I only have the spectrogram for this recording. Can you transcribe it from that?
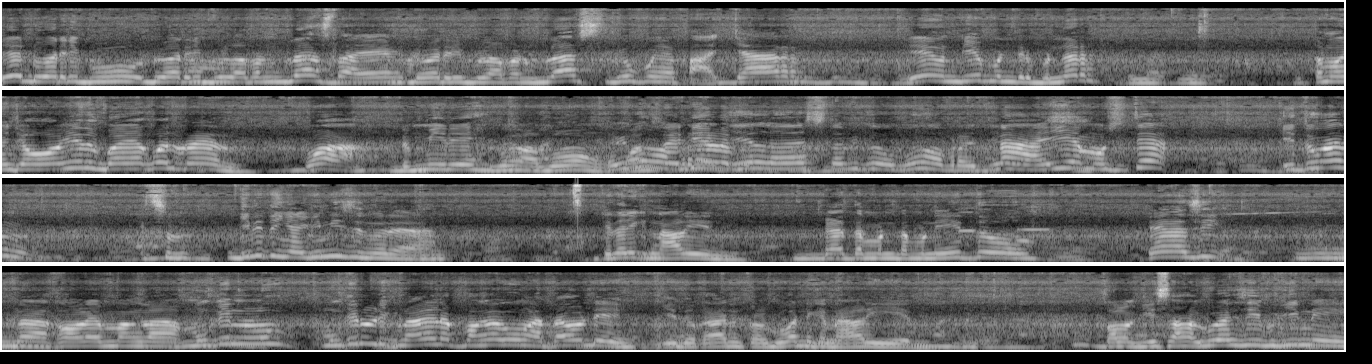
Ya 2000 2018 lah ya. 2018 gue punya pacar. Dia dia bener-bener teman cowoknya tuh banyak banget friend. Wah demi deh gue gak bohong. Tapi maksudnya nggak dia lebih jelas, tapi gue gue nggak pernah jelas. Nah iya maksudnya itu kan gini tinggal gini sebenarnya. Kita dikenalin. Kayak temen-temen itu. Ya gak sih? Nah kalau emang nggak mungkin lu mungkin lu dikenalin apa enggak gue nggak tahu deh gitu kan. Kalau gue kan dikenalin. Kalau kisah gue sih begini.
